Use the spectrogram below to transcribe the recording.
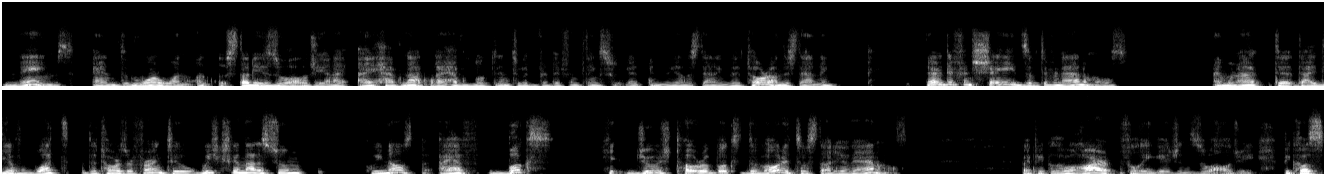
names, and the more one studies zoology, and I, I have not, but I have looked into it for different things in, in the understanding, the Torah understanding, there are different shades of different animals and we're not the, the idea of what the Torah is referring to, we cannot assume we know. I have books, Jewish Torah books devoted to study of the animals by people who are fully engaged in zoology, because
